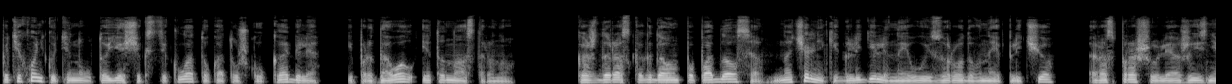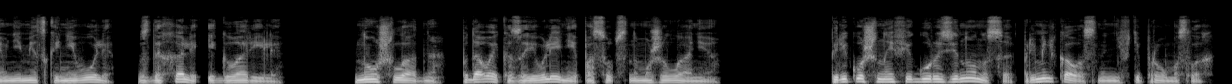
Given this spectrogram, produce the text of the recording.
Потихоньку тянул то ящик стекла, то катушку кабеля, и продавал это на сторону. Каждый раз, когда он попадался, начальники глядели на его изуродованное плечо, расспрашивали о жизни в немецкой неволе, вздыхали и говорили. «Ну уж ладно, подавай-ка заявление по собственному желанию». Перекошенная фигура Зеноноса примелькалась на нефтепромыслах,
